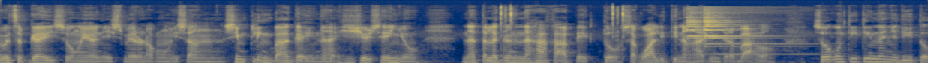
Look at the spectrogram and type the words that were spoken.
Hey, what's up guys? So ngayon is meron akong isang simpleng bagay na i-share sa inyo na talagang nakakaapekto sa quality ng ating trabaho. So kung titingnan nyo dito,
